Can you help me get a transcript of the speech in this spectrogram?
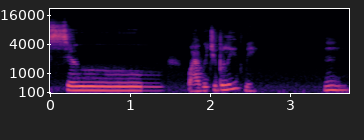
So, why would you believe me? Mm.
